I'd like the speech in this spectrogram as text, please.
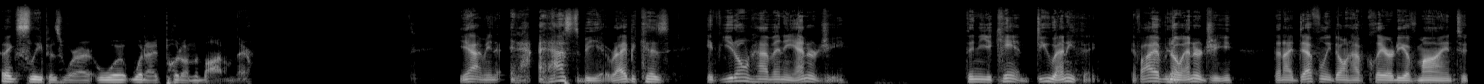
I think sleep is where I, what, I'd put on the bottom there. Yeah, I mean, it, it has to be it, right? Because if you don't have any energy, then you can't do anything. If I have no energy, then I definitely don't have clarity of mind to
